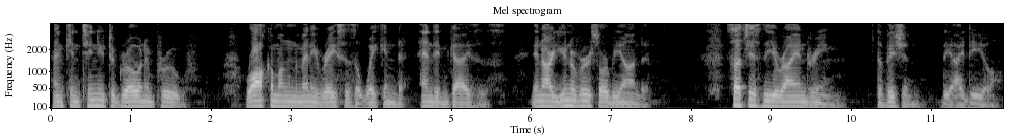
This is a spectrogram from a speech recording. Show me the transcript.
and continue to grow and improve. Walk among the many races awakened and in guises, in our universe or beyond it. Such is the Urian dream, the vision, the ideal.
